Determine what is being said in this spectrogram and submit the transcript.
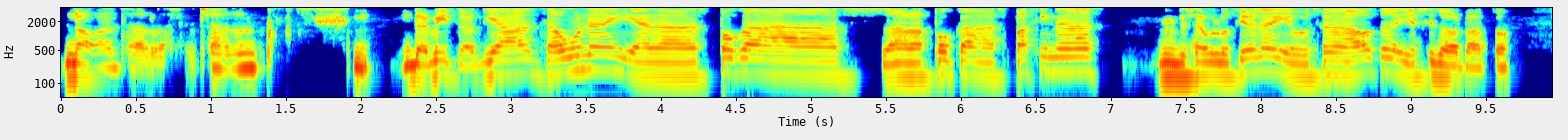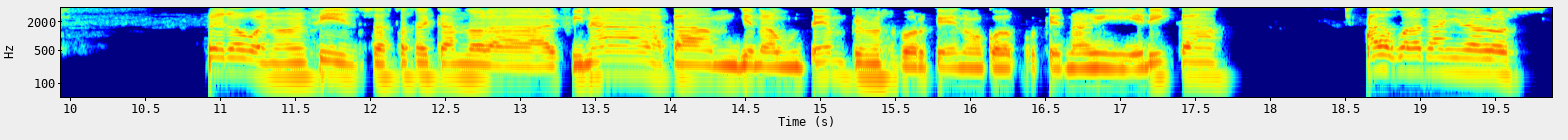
no avanza la relación. O sea, repito, aquí avanza una y a las pocas, a las pocas páginas se evoluciona y evoluciona la otra y así todo el rato. Pero bueno, en fin, se está acercando la, al final. Acá yendo a un templo, no sé por qué, no me acuerdo por qué Nagi y Erika a lo cual acaban llegando los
